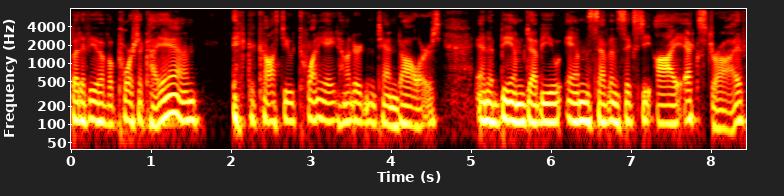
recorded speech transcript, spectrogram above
But if you have a Porsche Cayenne it could cost you $2,810. And a BMW M760i X Drive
